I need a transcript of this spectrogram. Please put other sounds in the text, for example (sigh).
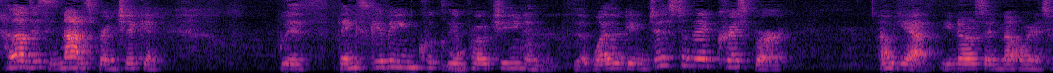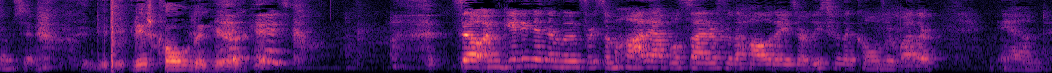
Hello, this is not a spring chicken. With Thanksgiving quickly approaching and the weather getting just a bit crisper. Oh yeah, you notice I'm not wearing a swimsuit. It it is cold in here. (laughs) it's cold. So I'm getting in the mood for some hot apple cider for the holidays, or at least for the colder weather. And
